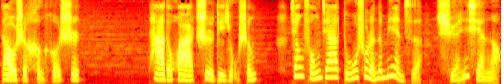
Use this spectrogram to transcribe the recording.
倒是很合适。她的话掷地有声，将冯家读书人的面子全掀了。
